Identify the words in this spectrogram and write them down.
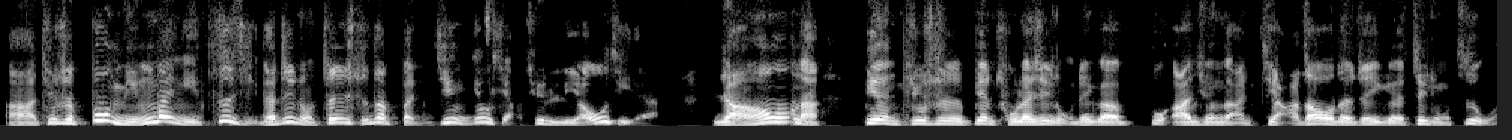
啊，就是不明白你自己的这种真实的本性，又想去了解，然后呢，便就是便出来这种这个不安全感，假造的这个这种自我，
